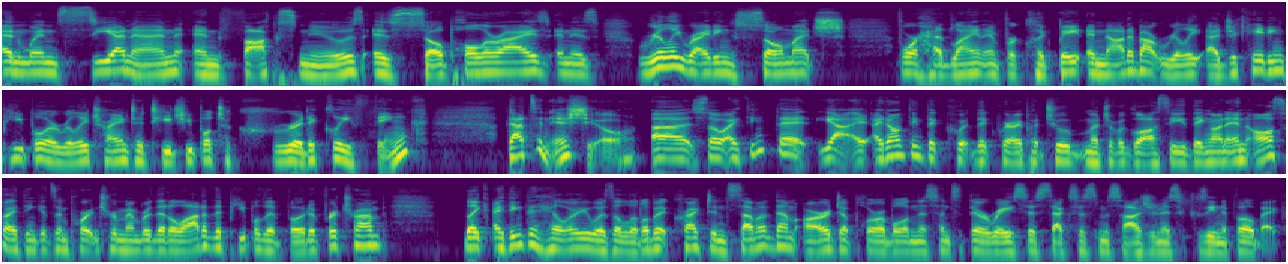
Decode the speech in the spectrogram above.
And when CNN and Fox News is so polarized and is really writing so much for headline and for clickbait and not about really educating people or really trying to teach people to critically think, that's an issue. Uh, so I think that, yeah, I, I don't think that, that Queer Eye put too much of a glossy thing on. And also, I think it's important to remember that a lot of the people that voted for Trump, like, I think that Hillary was a little bit correct, and some of them are deplorable in the sense that they're racist, sexist, misogynistic, xenophobic.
